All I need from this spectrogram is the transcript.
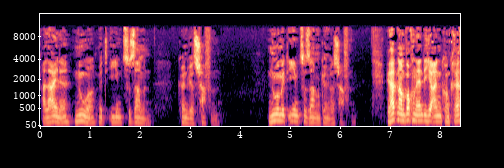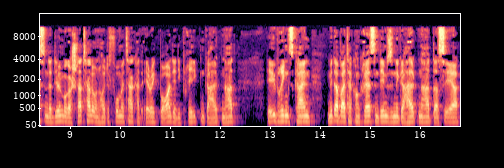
alleine, nur mit ihm zusammen können wir es schaffen. Nur mit ihm zusammen können wir es schaffen. Wir hatten am Wochenende hier einen Kongress in der Dillenburger Stadthalle und heute Vormittag hat Eric Ball, der die Predigten gehalten hat, der übrigens kein Mitarbeiterkongress in dem Sinne gehalten hat, dass er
